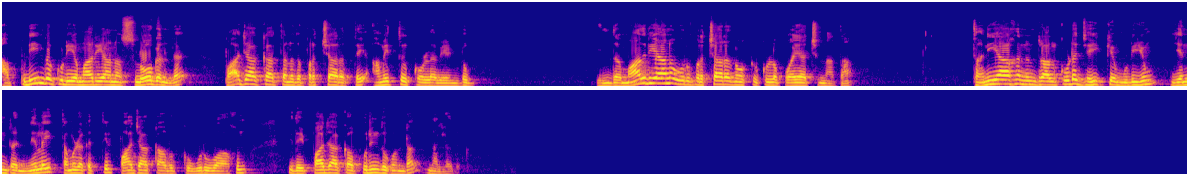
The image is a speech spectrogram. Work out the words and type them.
அப்படிங்கக்கூடிய மாதிரியான ஸ்லோகனில் பாஜக தனது பிரச்சாரத்தை அமைத்து கொள்ள வேண்டும். இந்த மாதிரியான ஒரு பிரச்சார நோக்குக்குள்ளே போயாச்சுன்னா தான் தனியாக நின்றால் கூட ஜெயிக்க முடியும் என்ற நிலை தமிழகத்தில் பாஜகவுக்கு உருவாகும். இதை பாஜக புரிந்து கொண்டால் நல்லது.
